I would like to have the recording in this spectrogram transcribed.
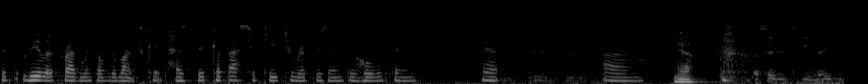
that the little fragment of the landscape has the capacity to represent the whole thing. Yeah. Uh, Yeah. I said it's related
